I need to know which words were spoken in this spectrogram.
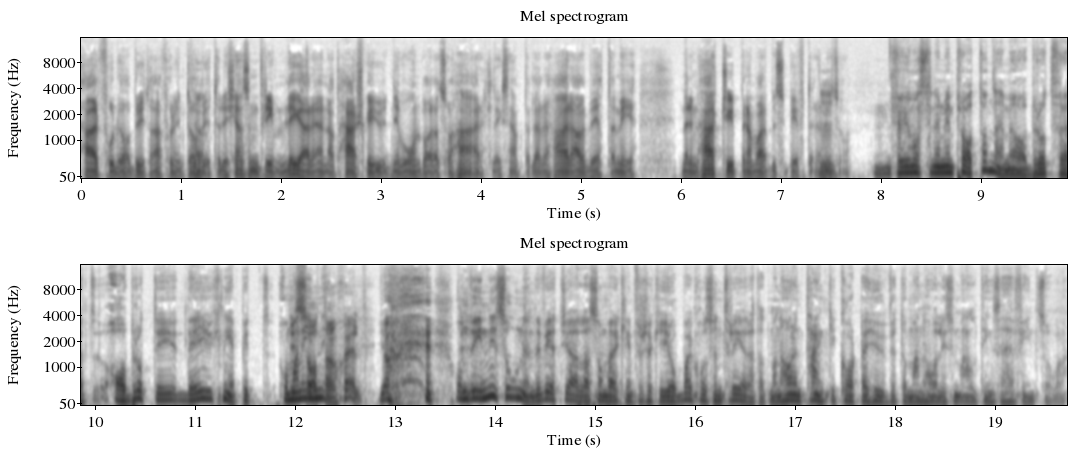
här får du avbryta, här får du inte Ja. avbryta. Det känns som rimligare än att här ska ljudnivån vara så här till exempel. Eller här arbetar vi med den här typen av arbetsuppgifter Mm. eller så. Mm, För vi måste nämligen prata om det här med avbrott, för att avbrott, det är, det är ju knepigt. Om, det är man är inne, själv. om du är inne i zonen, det vet ju alla som verkligen försöker jobba koncentrerat, att man har en tankekarta i huvudet och man har liksom allting så här fint så va.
